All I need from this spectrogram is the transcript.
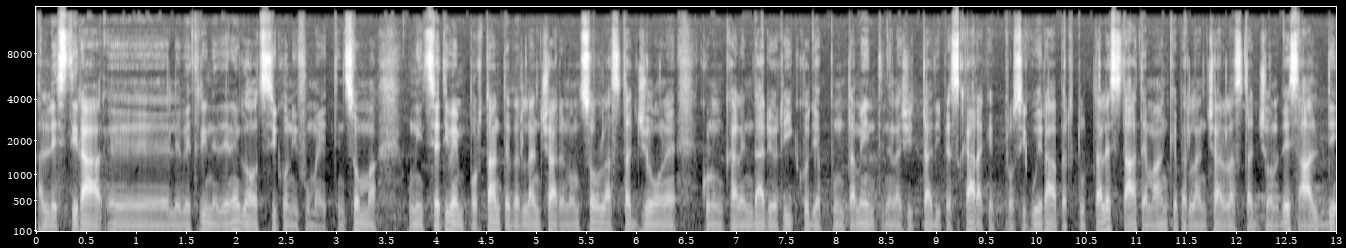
allestirà eh, le vetrine dei negozi con i fumetti. Insomma un'iniziativa importante per lanciare non solo la stagione con un calendario ricco di appuntamenti nella città di Pescara che proseguirà per tutta l'estate ma anche per lanciare la stagione dei saldi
